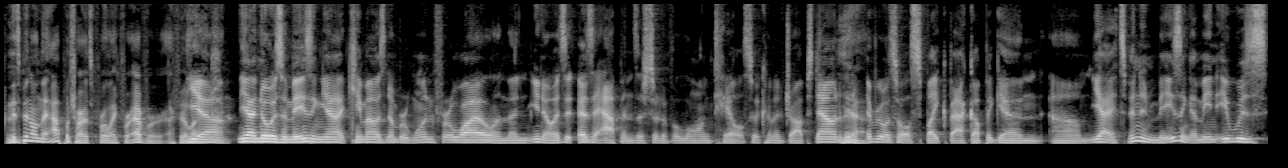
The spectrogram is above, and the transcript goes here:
And it's been on the Apple charts for like forever. I feel like. yeah, yeah, no, it was amazing. Yeah, it came out as number one for a while, and then you know, as it as it happens, there's sort of a long tail, so it kind of drops down, and then Yeah. every once in a while, spike back up again. Um, yeah, it's been amazing. I mean, it was.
